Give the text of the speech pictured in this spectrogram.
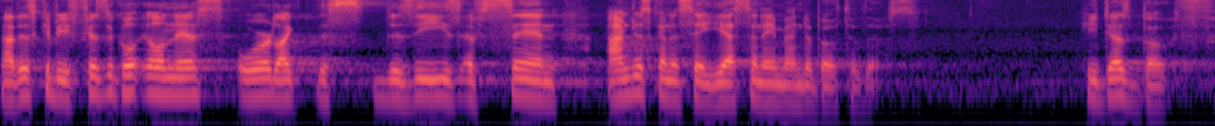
Now, this could be physical illness or like this disease of sin. I'm just going to say yes and amen to both of those. He does both.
